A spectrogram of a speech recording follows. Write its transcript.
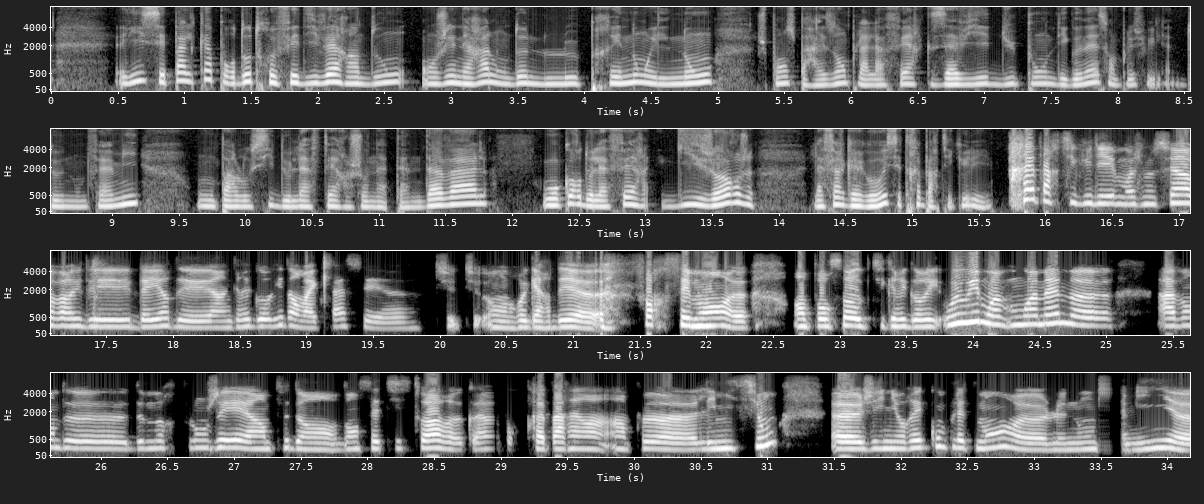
Et c'est pas le cas pour d'autres faits divers, hein, dont en général on donne le prénom et le nom. Je pense par exemple à l'affaire Xavier Dupont de Ligonnès, en plus il a deux noms de famille. On parle aussi de l'affaire Jonathan Daval, ou encore de l'affaire Guy Georges. L'affaire Grégory, c'est très particulier. Très particulier. Moi, je me souviens avoir eu d'ailleurs un Grégory dans ma classe et euh, tu, on le regardait euh, forcément euh, en pensant au petit Grégory. Oui, oui, moi-même, moi avant de, me replonger un peu dans, cette histoire même pour préparer un, peu l'émission, j'ai ignoré complètement le nom de famille,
